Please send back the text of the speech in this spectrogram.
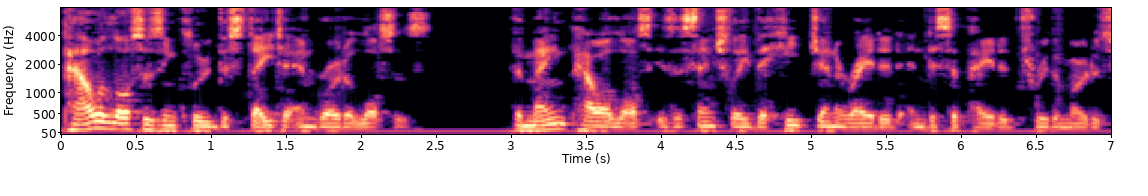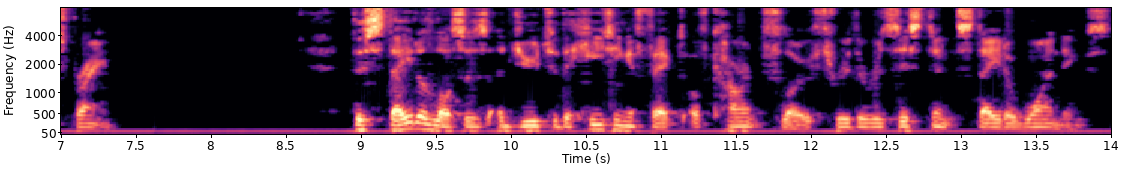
Power losses include the stator and rotor losses. The main power loss is essentially the heat generated and dissipated through the motor's frame. The stator losses are due to the heating effect of current flow through the resistant stator windings.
